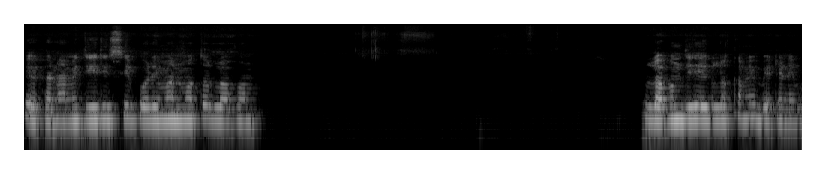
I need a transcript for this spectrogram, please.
এখানে আমি দিয়ে দিচ্ছি পরিমাণ মতো লবণ। লবণ দিয়ে এগুলোকে আমি বেটে নেব।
